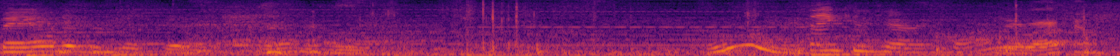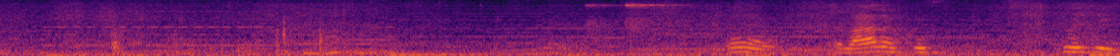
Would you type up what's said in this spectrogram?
bad. Doesn't look good. I don't know. Ooh. Thank you, Sherry. You're welcome. Oh, a lot of good goodies.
